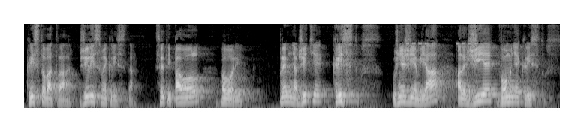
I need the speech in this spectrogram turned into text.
Kristova tvár. Žili sme Krista. Svetý Pavol hovorí, pre mňa žitie Kristus. Už nežijem ja, ale žije vo mne Kristus.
